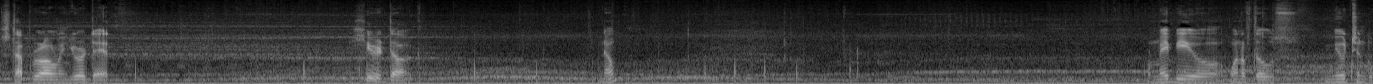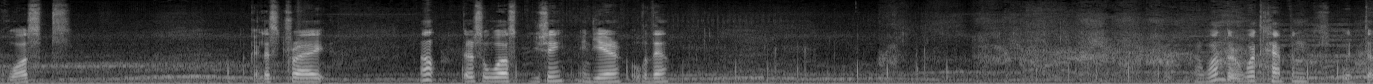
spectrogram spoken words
Stop rolling, you're dead. Here, dog. No? Or maybe uh, one of those mutant wasps? Okay, let's try... Oh, there's a wasp, you see? In the air, over there. I wonder what happened with the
